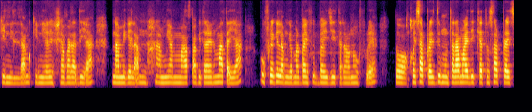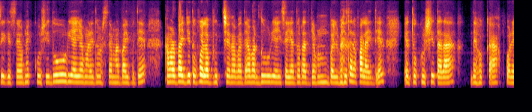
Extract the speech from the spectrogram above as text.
কিনিলাম কিনিয়া রিক্সা ভাড়া দিয়া নামি গেলাম। আমি আম্মা বাপি তারা মাতাইয়া, উফরে গেলাম গে আমার বাইফুত বাইজি তারা অনেক উফরে। তো কই সারপ্রাইজ দিব তারা আমার দিকে তো সারপ্রাইজ হয়ে গেছে, অনেক খুশি দৌড়িয়াই আমার ধরছে আমার বাইপুতে আমার বাইজি তো পয়লা বুঝছে না বাদে, আবার দৌড়িয়াই চাইয়া দৌড়াত গিয়ে আমার মোবাইল বাইল তারা ফালাই দেয় এত খুশি তারা। দেহকা পরে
